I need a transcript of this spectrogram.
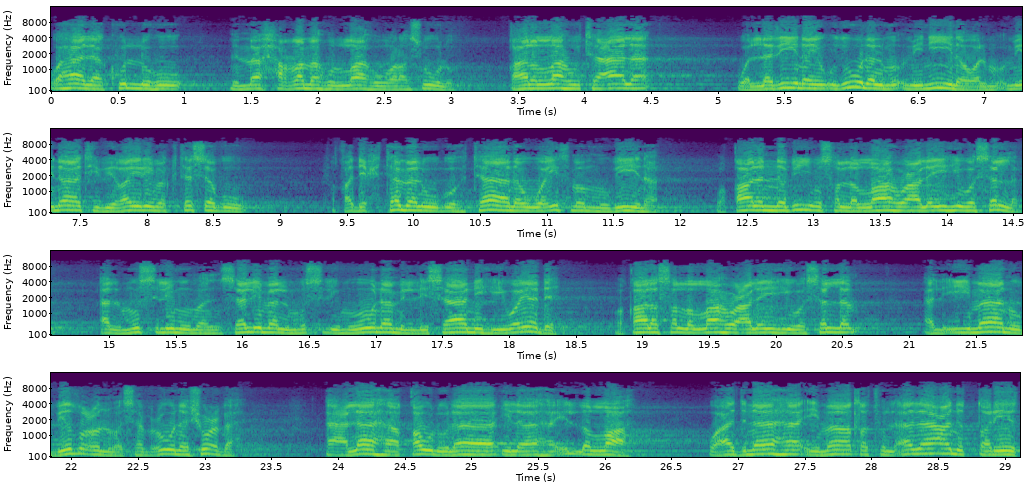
وهذا كله مما حرمه الله ورسوله. قال الله تعالى والذين يؤذون المؤمنين والمؤمنات بغير ما اكتسبوا فقد احتملوا بهتانا وإثما مبينا وقال النبي صلى الله عليه وسلم المسلم من سلم المسلمون من لسانه ويده. وقال صلى الله عليه وسلم الإيمان بضع وسبعون شعبة. أعلاها قول لا إله إلا الله وأدناها إماطة الأذى عن الطريق.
